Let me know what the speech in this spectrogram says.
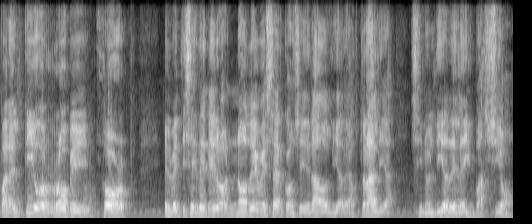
Para el tío Robbie Thorpe, el 26 de enero no debe ser considerado el Día de Australia, sino el Día de la Invasión.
